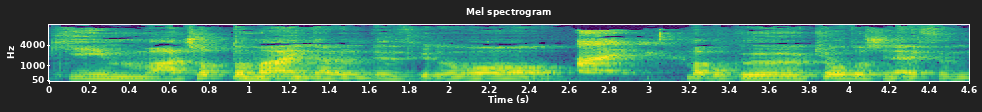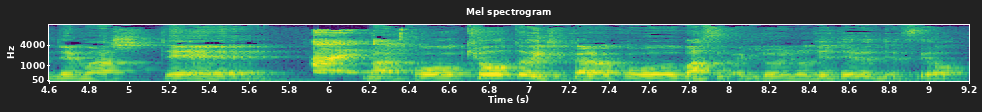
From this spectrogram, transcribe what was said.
近、まあ、ちょっと前になるんですけども、はいまあ僕、京都市内住んでまして、はい。まあこう、京都駅からこう、バスがいろいろ出てるんですよ。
